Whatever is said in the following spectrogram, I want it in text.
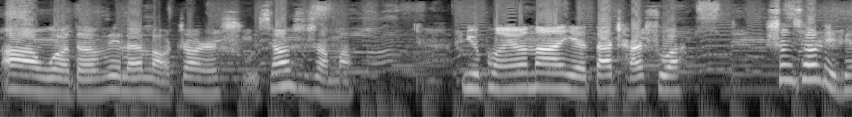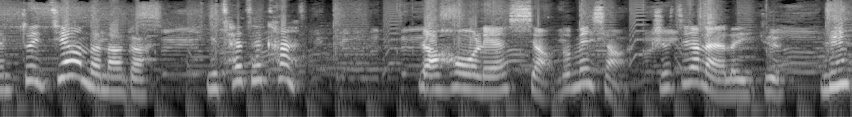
啊，我的未来老丈人属相是什么？”女朋友呢也搭茬说：“生肖里边最犟的那个，你猜猜看。”然后我连想都没想，直接来了一句：“驴。”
